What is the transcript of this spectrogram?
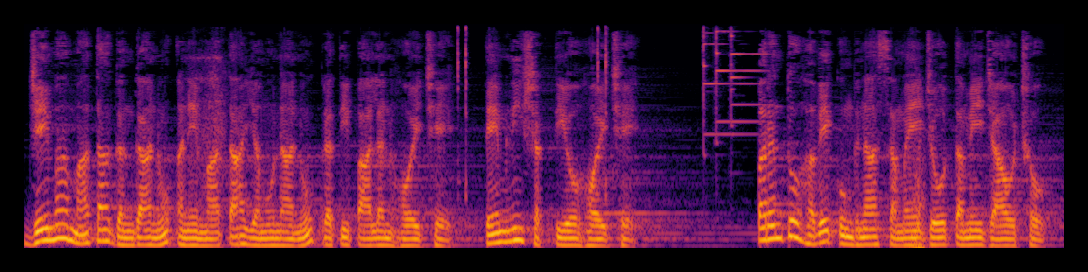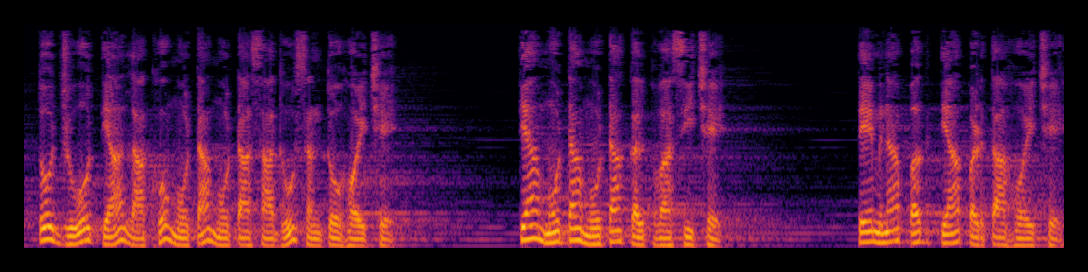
જેમાં માતા ગંગાનું અને માતા યમુનાનું પ્રતિપાલન હોય છે, તેમની શક્તિઓ હોય છે. પરંતુ હવે કુંભના સમયે જો તમે જાઓ છો, તો જુઓ ત્યાં લાખો મોટા મોટા સાધુ સંતો હોય છે. ત્યાં મોટા મોટા કલ્પવાસી છે. તેમના પગ ત્યાં પડતા હોય છે.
